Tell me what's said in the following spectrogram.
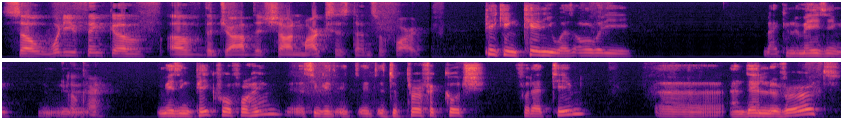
So, what do you think of of the job that Sean Marks has done so far? Picking Kenny was already like an amazing, uh, Okay. amazing pick for, for him. I think it, it, it, it's a perfect coach for that team. Uh, and then Levert.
